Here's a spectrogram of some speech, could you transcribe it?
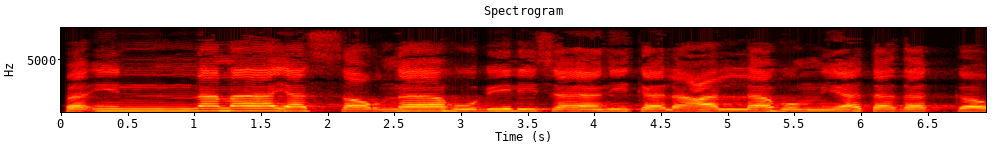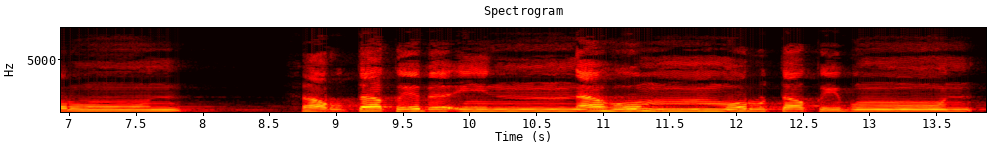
فانما يسرناه بلسانك لعلهم يتذكرون فارتقب انهم مرتقبون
